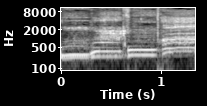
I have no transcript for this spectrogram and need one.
なくて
